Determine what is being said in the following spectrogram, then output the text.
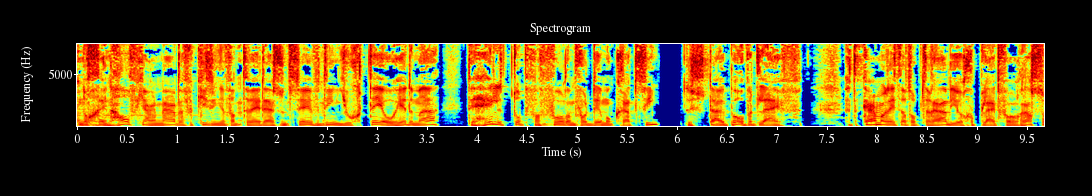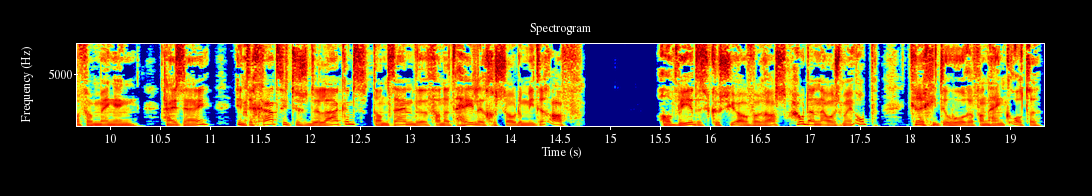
Nog geen half jaar na de verkiezingen van 2017 joeg Theo Hiddema, de hele top van Forum voor Democratie, de stuipen op het lijf. Het Kamerlid had op de radio gepleit voor rassenvermenging. Hij zei: integratie tussen de lakens, dan zijn we van het hele gesodemieter af. Alweer discussie over ras, hou daar nou eens mee op, kreeg hij te horen van Henk Otte,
